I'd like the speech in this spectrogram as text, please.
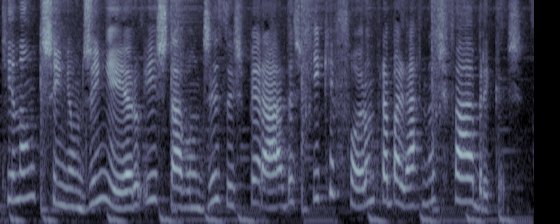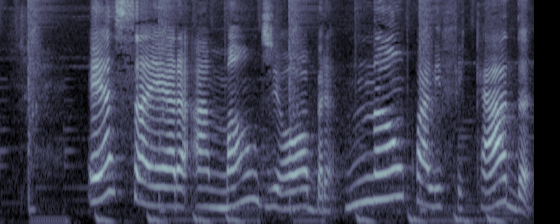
que não tinham dinheiro e estavam desesperadas e que foram trabalhar nas fábricas. Essa era a mão de obra não qualificada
